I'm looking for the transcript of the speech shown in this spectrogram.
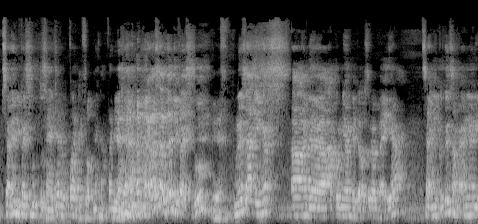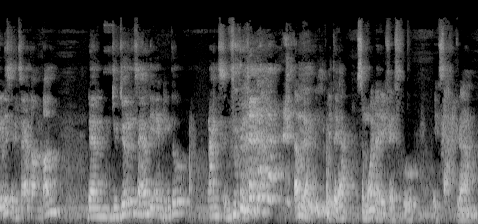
misalnya di Facebook tuh. Saya aja lupa developnya kapan ya. Karena saya di Facebook, Iya. kemudian saya ingat uh, ada akunnya of Surabaya, saya ngikutin sampai akhirnya rilis dan saya tonton dan jujur saya di ending tuh nangis. Tahu nggak? Itu ya, semua dari Facebook, Instagram,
